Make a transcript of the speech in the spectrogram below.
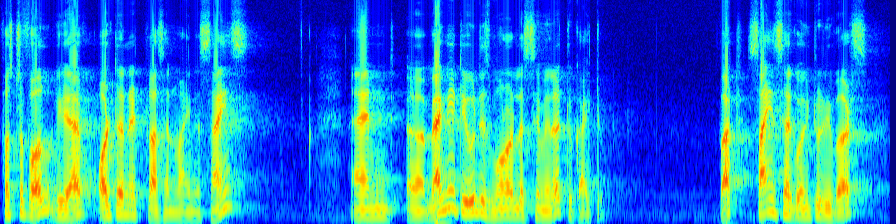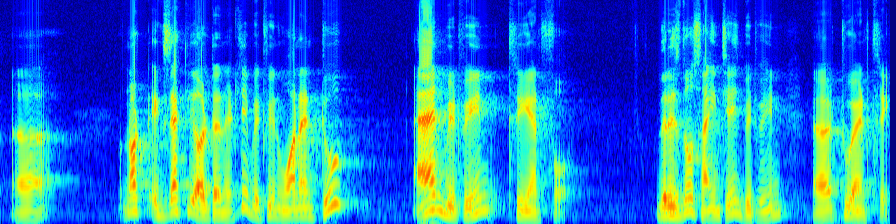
first of all we have alternate plus and minus signs and uh, magnitude is more or less similar to chi 2, but signs are going to reverse uh, not exactly alternately between 1 and 2 and between 3 and 4. There is no sign change between uh, 2 and 3.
